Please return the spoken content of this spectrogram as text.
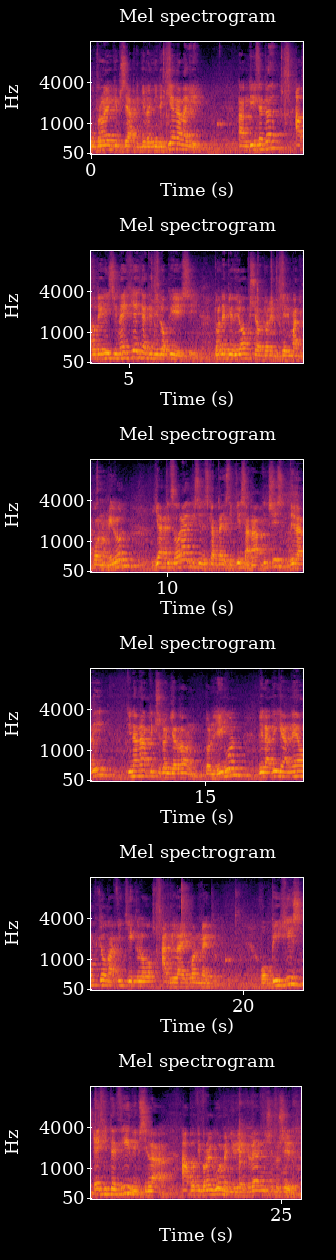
που προέκυψε από την κυβερνητική αναλλαγή. Αντίθετα, αποτελεί συνέχεια για την υλοποίηση των επιδιώξεων των επιχειρηματικών ομίλων για τη θωράκιση της καπιταλιστικής ανάπτυξης, δηλαδή την ανάπτυξη των κερδών των λίγων, δηλαδή για νέο πιο βαθύ κύκλο αντιλαϊκών μέτρων. Ο πύχης έχει τεθεί ήδη ψηλά από την προηγούμενη διακυβέρνηση του ΣΥΡΙΖΑ.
